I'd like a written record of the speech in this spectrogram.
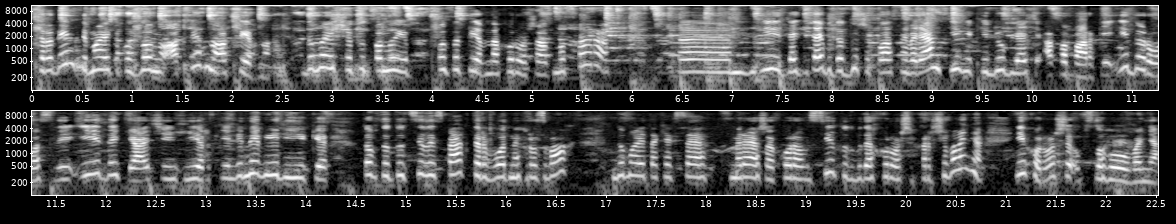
всерединці мають таку зону активно активно. Думаю, що тут панує позитивна, хороша атмосфера. Е, і для дітей буде дуже класний варіант, ті, які люблять аквапарки, і дорослі, і дитячі гірки, ліниві ріки. Тобто тут цілий спектр водних розваг. Думаю, так як це мережа Coral Sea, тут буде хороше харчування і хороше обслуговування.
